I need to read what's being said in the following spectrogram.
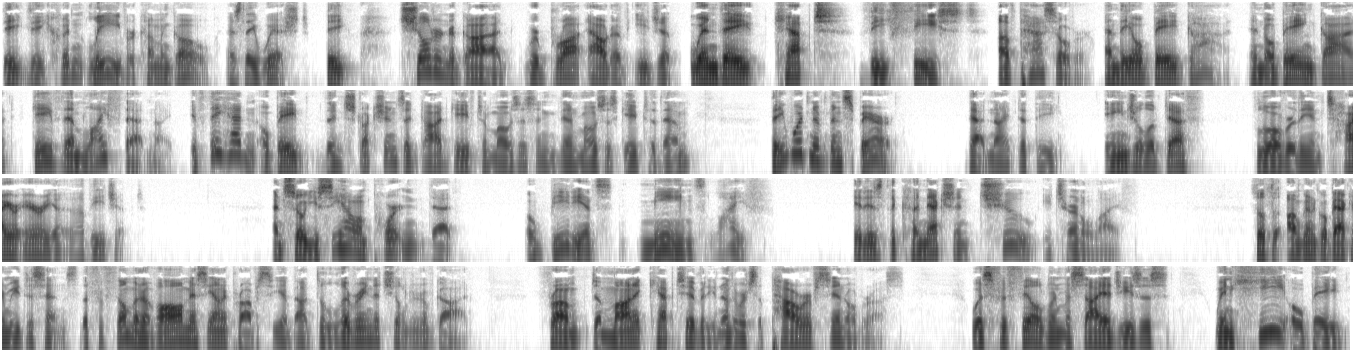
They, they couldn't leave or come and go as they wished. The children of God were brought out of Egypt when they kept the feast of Passover and they obeyed God. And obeying God gave them life that night. If they hadn't obeyed the instructions that God gave to Moses and then Moses gave to them, they wouldn't have been spared that night that the angel of death flew over the entire area of Egypt. And so you see how important that obedience means life. It is the connection to eternal life. So I'm going to go back and read this sentence. The fulfillment of all messianic prophecy about delivering the children of God from demonic captivity, in other words, the power of sin over us, was fulfilled when Messiah Jesus, when he obeyed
